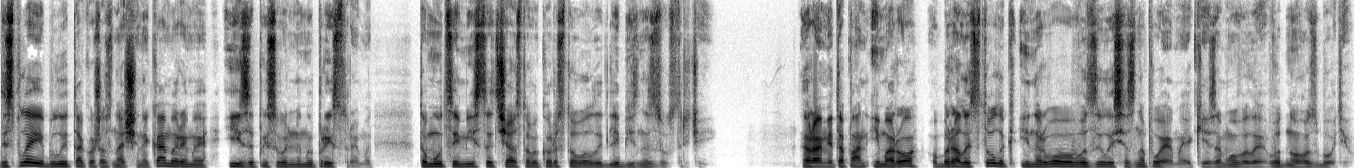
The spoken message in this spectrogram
Дисплеї були також означені камерами і записувальними пристроями, тому це місце часто використовували для бізнес-зустрічей. Рамі та пан Імаро обирали столик і нервово возилися з напоями, які замовили в одного з ботів.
